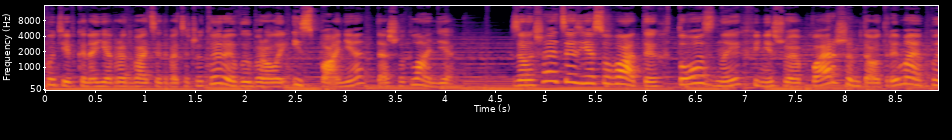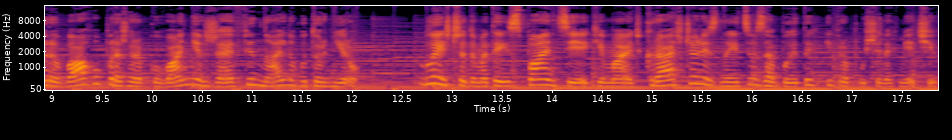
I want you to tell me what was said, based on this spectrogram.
Путівки на Євро 2024 вибороли Іспанія та Шотландія. Залишається з'ясувати, хто з них фінішує першим та отримає перевагу при жеребкуванні вже фінального турніру. Ближче до мети іспанці, які мають кращу різницю забитих і пропущених м'ячів.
